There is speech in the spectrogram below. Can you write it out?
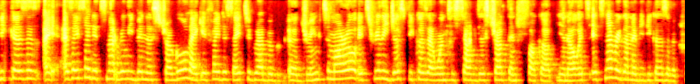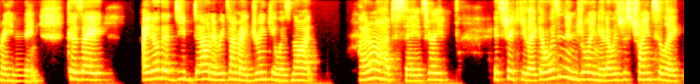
because as I as I said, it's not really been a struggle. Like if I decide to grab a, a drink tomorrow, it's really just because I want to self destruct and fuck up. You know, it's it's never gonna be because of a craving. Because I I know that deep down, every time I drink, it was not, I don't know how to say, it's very, it's tricky. Like I wasn't enjoying it. I was just trying to like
